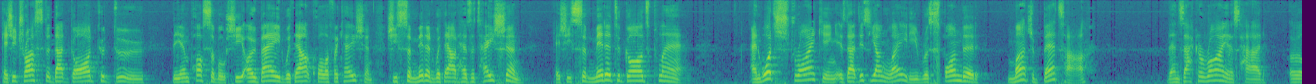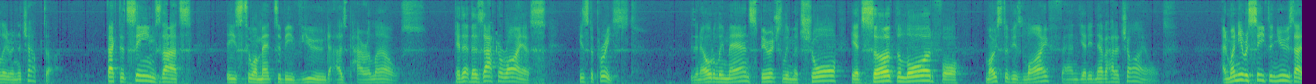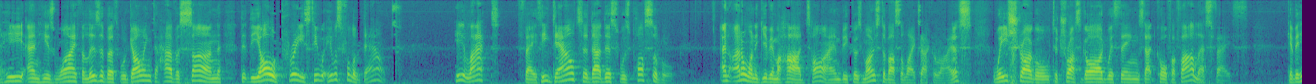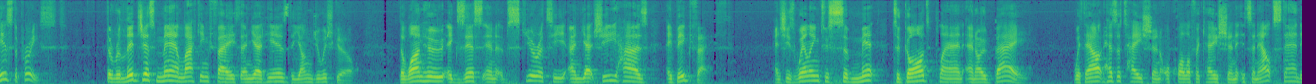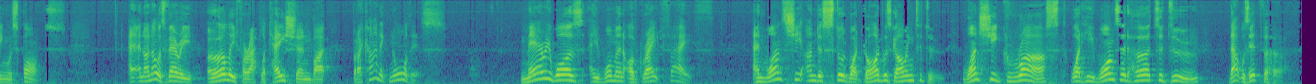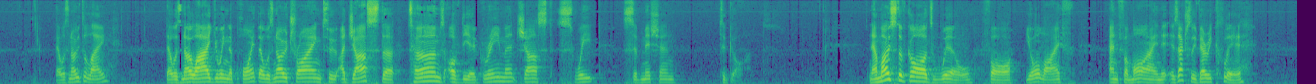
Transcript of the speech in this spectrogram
Okay, she trusted that God could do the impossible. She obeyed without qualification. She submitted without hesitation. Okay, she submitted to God's plan. And what's striking is that this young lady responded much better than Zacharias had earlier in the chapter. In fact, it seems that these two are meant to be viewed as parallels. Okay, there's Zacharias, he's the priest. He's an elderly man, spiritually mature. He had served the Lord for most of his life, and yet he'd never had a child. And when he received the news that he and his wife Elizabeth were going to have a son, that the old priest, he, he was full of doubt. He lacked faith. He doubted that this was possible. And I don't want to give him a hard time because most of us are like Zacharias. We struggle to trust God with things that call for far less faith. Okay, but here's the priest, the religious man lacking faith, and yet here's the young Jewish girl the one who exists in obscurity, and yet she has a big faith. And she's willing to submit to God's plan and obey without hesitation or qualification. It's an outstanding response. And I know it's very early for application, but, but I can't ignore this. Mary was a woman of great faith. And once she understood what God was going to do, once she grasped what he wanted her to do, that was it for her. There was no delay. There was no arguing the point. There was no trying to adjust the terms of the agreement, just sweet submission to God. Now, most of God's will for your life and for mine is actually very clear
